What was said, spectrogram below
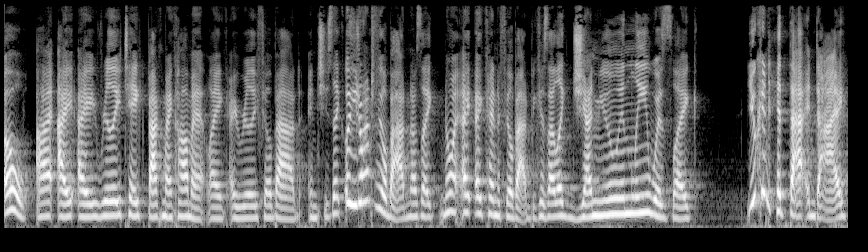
oh, I, I, I really take back my comment. Like, I really feel bad. And she's like, oh, you don't have to feel bad. And I was like, no, I, I kind of feel bad because I like genuinely was like, you can hit that and die.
